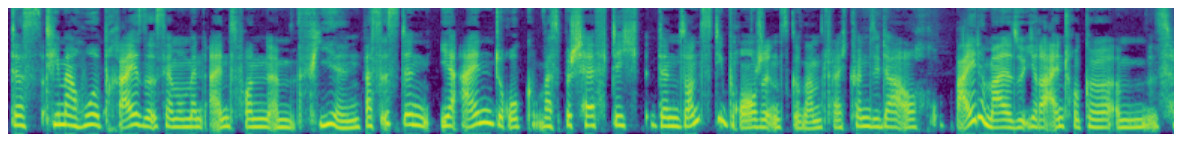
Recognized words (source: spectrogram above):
Das Thema hohe Preise ist ja im Moment eins von ähm, vielen. Was ist denn Ihr Eindruck? Was beschäftigt denn sonst die Branche insgesamt? Vielleicht können Sie da auch beide mal so Ihre Eindrücke. Ähm, es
